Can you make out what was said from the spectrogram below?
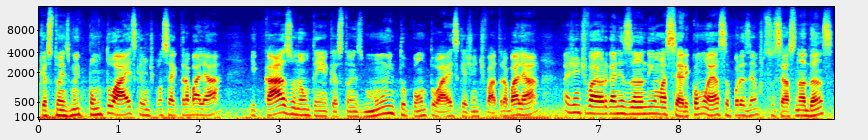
questões muito pontuais que a gente consegue trabalhar e caso não tenha questões muito pontuais que a gente vá trabalhar, a gente vai organizando em uma série como essa, por exemplo, Sucesso na Dança,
